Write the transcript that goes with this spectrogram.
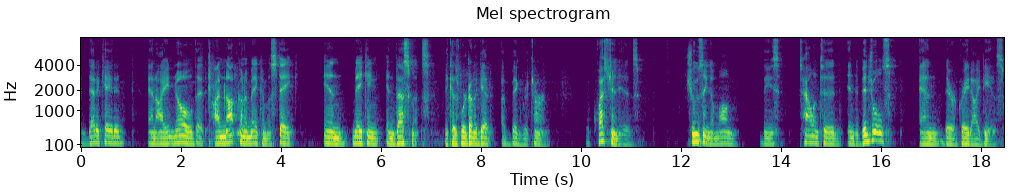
and dedicated, and I know that I'm not going to make a mistake in making investments because we're going to get a big return. The question is choosing among these talented individuals and their great ideas.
